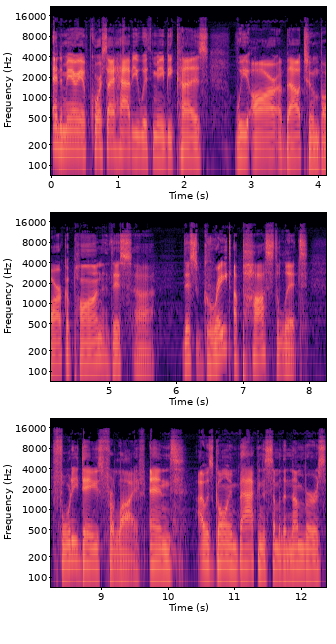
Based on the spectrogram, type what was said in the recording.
And, Mary, of course, I have you with me because we are about to embark upon this, uh, this great apostolate 40 Days for Life. And I was going back into some of the numbers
